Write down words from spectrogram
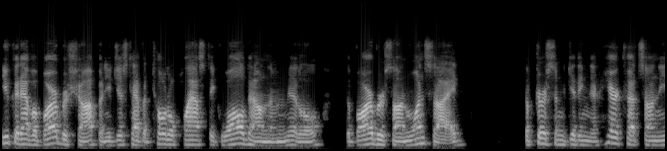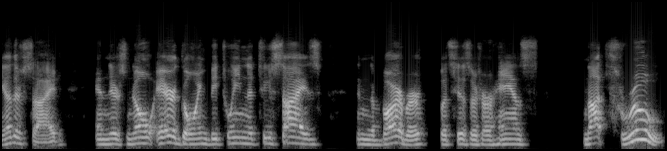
You could have a barber shop and you just have a total plastic wall down the middle, the barber's on one side, the person getting their haircuts on the other side, and there's no air going between the two sides. And the barber puts his or her hands not through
